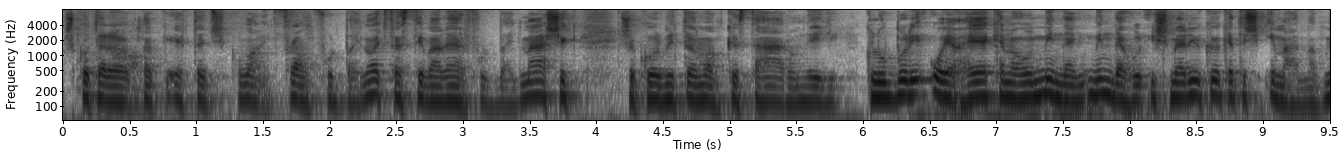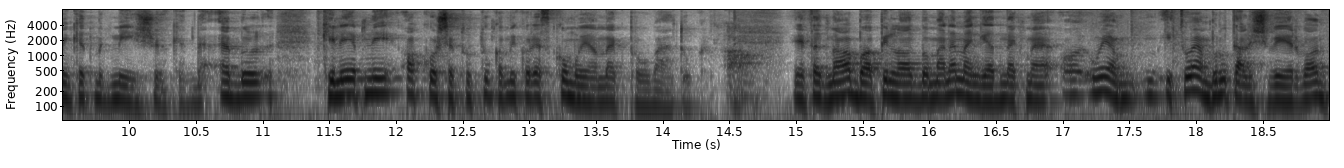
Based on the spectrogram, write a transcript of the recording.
És akkor teleraknak, érted, és akkor van egy Frankfurtban egy nagy fesztivál, Erfurtban egy másik, és akkor mit van közte három-négy klubbuli olyan helyeken, ahol minden, mindenhol ismerjük őket, és imádnak minket, meg mi is őket. De ebből kilépni akkor se tudtunk, amikor ezt komolyan megpróbáltuk. Ah. Érted, mert abban a pillanatban már nem engednek, mert olyan, itt olyan brutális vér van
